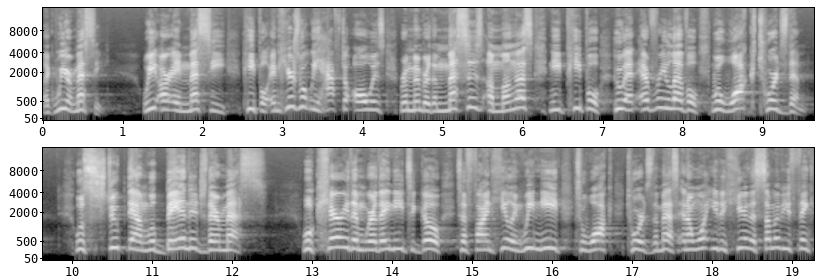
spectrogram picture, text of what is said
Like we are messy. We are a messy people. And here's what we have to always remember the messes among us need people who, at every level, will walk towards them, will stoop down, will bandage their mess We'll carry them where they need to go to find healing. We need to walk towards the mess. And I want you to hear this. Some of you think,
